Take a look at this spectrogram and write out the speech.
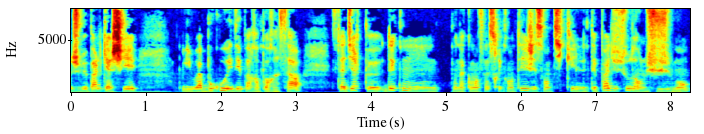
je vais pas le cacher. Il m'a beaucoup aidé par rapport à ça. C'est-à-dire que dès qu'on a commencé à se fréquenter, j'ai senti qu'il n'était pas du tout dans le jugement.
